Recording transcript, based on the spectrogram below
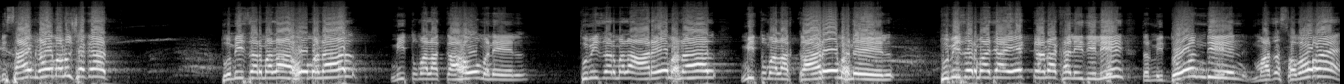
मी साहेब नाही म्हणू शकत. तुम्ही जर मला अहो म्हणाल मी तुम्हाला काहो म्हणेल? तुम्ही जर मला आरे म्हणाल मी तुम्हाला कारे म्हणेल. तुम्ही जर माझ्या एक कानाखाली दिली तर मी दोन दिन माझा स्वभाव आहे.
